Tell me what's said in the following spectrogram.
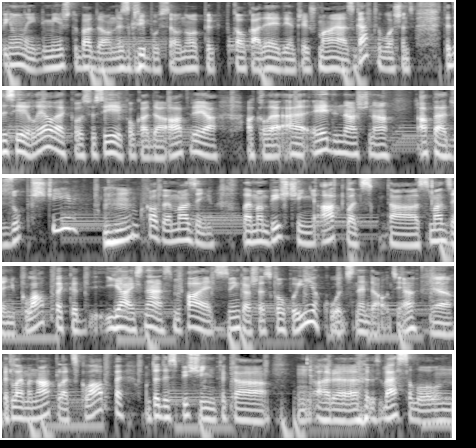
pilnīgi mirstu badā un es gribu sev nopirkt kaut kādu ēdienu priekš mājās gatavošanas, tad es ieju lielveikalos, es ieju kaut kādā ātrajā, aklā ēdienā ēdināšanā apēdu zupas šķīvi, mm -hmm. kaut vai maziņu, lai man bišķiņa atlec tā smadzeņu klape, kad, jā, es neesmu pārēdis, vienkārši es kaut ko iekodis nedaudz, jā, jā. bet lai man atlec klape, un tad es bišķiņu tā kā ar uh, veselo un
